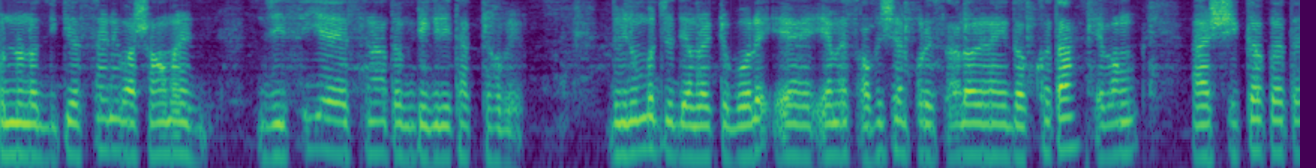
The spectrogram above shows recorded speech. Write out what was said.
অন্যান্য দ্বিতীয় শ্রেণি বা সমমানের জিসিএ স্নাতক ডিগ্রি থাকতে হবে। দুই নম্বর যদি আমরা একটু বলি এম এস অফিসিয়াল পরিচালনায় দক্ষতা এবং আহ, শিক্ষকতা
